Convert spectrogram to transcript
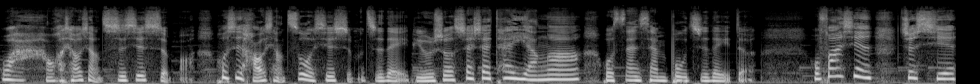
哇，好好想吃些什么，或是好想做些什么之类，比如说晒晒太阳啊，或散散步之类的。我发现这些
